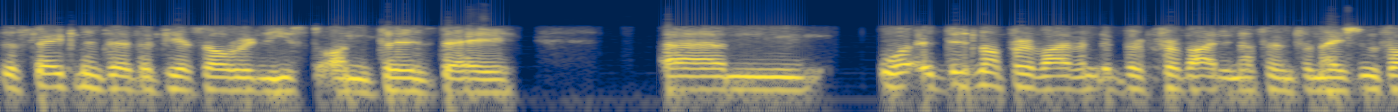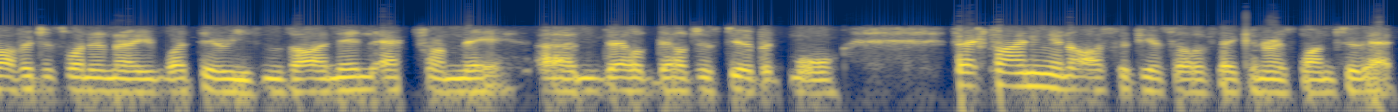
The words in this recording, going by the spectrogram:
the statement that the PSL released on Thursday um, it did not provide provide enough information. So I just want to know what their reasons are, and then act from there. Um, they'll they'll just do a bit more fact finding and ask the PSL if they can respond to that.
